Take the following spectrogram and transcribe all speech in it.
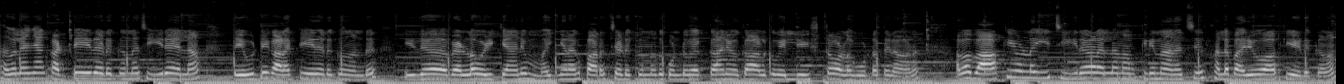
അതുപോലെ ഞാൻ കട്ട് ചെയ്തെടുക്കുന്ന ചീരയെല്ലാം ദൈവട്ടി കളക്ട് ചെയ്തെടുക്കുന്നുണ്ട്. ഇത് വെള്ളം ഒഴിക്കാനും ഇങ്ങനെ പറിച്ചെടുക്കുന്നത് കൊണ്ടുവെക്കാനും ഒക്കെ ആൾക്ക് വലിയ ഇഷ്ടമുള്ള കൂട്ടത്തിലാണ്. അപ്പോൾ ബാക്കിയുള്ള ഈ ചീരകളെല്ലാം നമുക്കിനി നനച്ച് നല്ല പരുവാക്കി എടുക്കണം.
